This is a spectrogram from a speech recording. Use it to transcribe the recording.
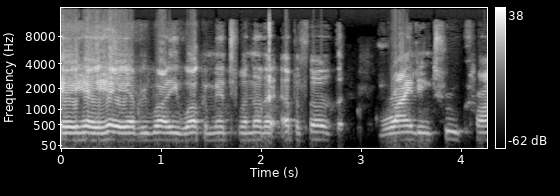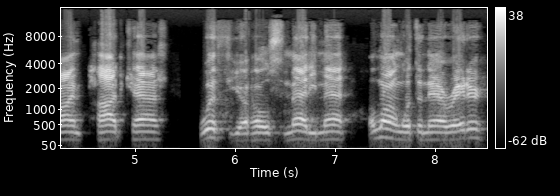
Hey, hey, hey, everybody. Welcome into another episode of the Grinding True Crime Podcast with your host, Maddie Matt, along with the narrator,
